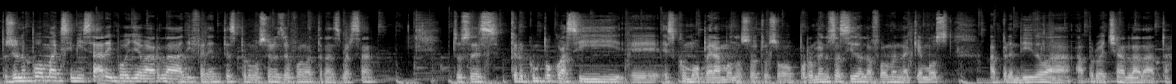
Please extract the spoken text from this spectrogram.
pues yo la puedo maximizar y puedo llevarla a diferentes promociones de forma transversal. Entonces, creo que un poco así eh, es como operamos nosotros, o por lo menos ha sido la forma en la que hemos aprendido a aprovechar la data.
